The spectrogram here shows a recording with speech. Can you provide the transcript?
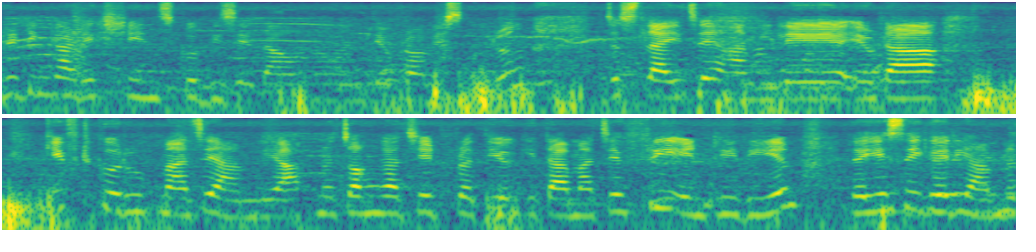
ग्रिटिङ कार्ड एक्सचेन्जको विजेता हुनुहुन्थ्यो प्रवेश गुरुङ जसलाई चाहिँ हामीले एउटा गिफ्टको रूपमा चाहिँ हामीले आफ्नो चङ्गाचेट प्रतियोगितामा चाहिँ फ्री एन्ट्री दियौँ र यसै गरी हाम्रो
